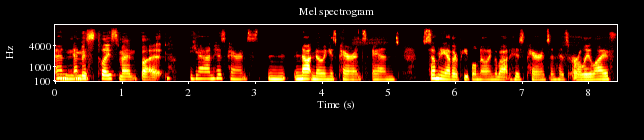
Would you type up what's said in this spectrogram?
and and his, misplacement, but yeah, and his parents n- not knowing his parents and so many other people knowing about his parents in his early life,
